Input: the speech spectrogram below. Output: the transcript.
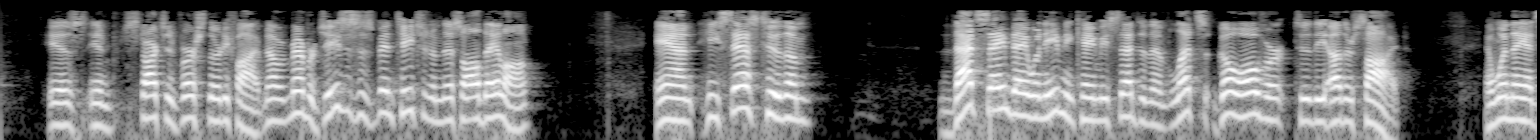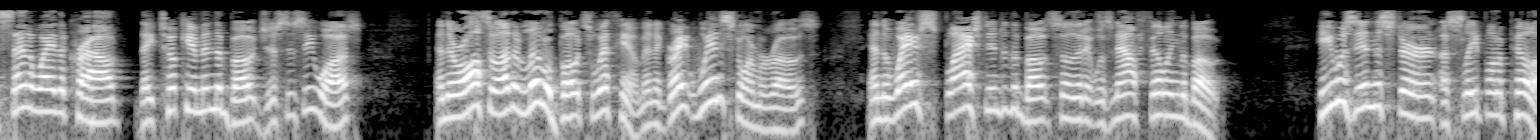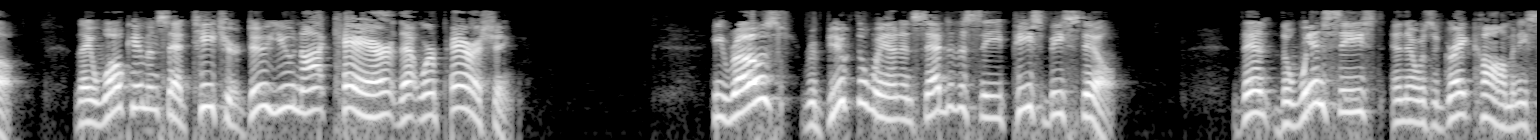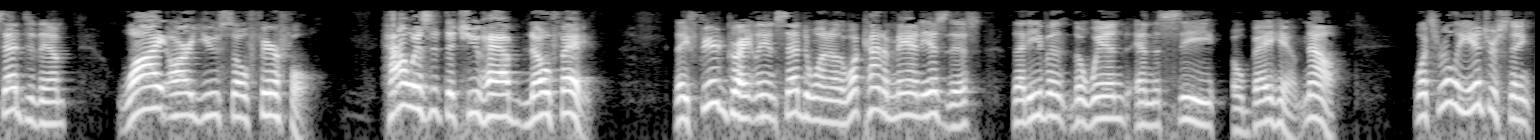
is in starts in verse 35. Now remember, Jesus has been teaching them this all day long. And he says to them, that same day when evening came, he said to them, Let's go over to the other side. And when they had sent away the crowd, they took him in the boat just as he was. And there were also other little boats with him. And a great windstorm arose, and the waves splashed into the boat so that it was now filling the boat. He was in the stern, asleep on a pillow. They woke him and said, Teacher, do you not care that we're perishing? He rose, rebuked the wind, and said to the sea, Peace be still. Then the wind ceased, and there was a great calm. And he said to them, Why are you so fearful? How is it that you have no faith? They feared greatly and said to one another, What kind of man is this that even the wind and the sea obey him? Now, what's really interesting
